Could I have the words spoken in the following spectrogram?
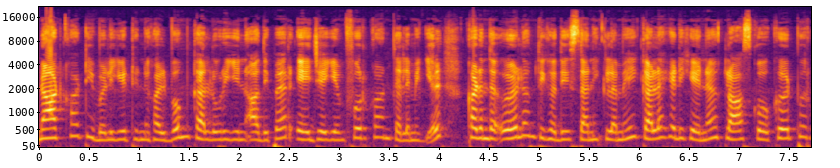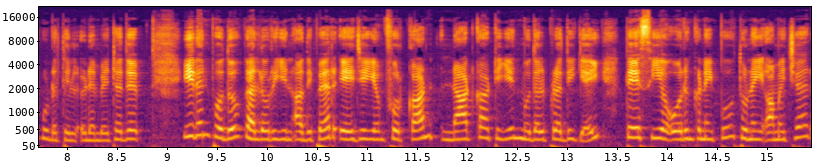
நாட்காட்டி வெளியீட்டு நிகழ்வும் கல்லூரியின் அதிபர் ஏ ஜே எம் ஃபுர்கான் தலைமையில் கடந்த ஏழாம் திகதி சனிக்கிழமை கலஹெடிகேன கிளாஸ்கோ கேட்போர் கூடத்தில் இடம்பெற்றது. இதன்போது கல்லூரியின் அதிபர் ஏ ஜே எம் ஃபுர்கான் நாட்காட்டியின் முதல் பிரதியை தேசிய ஒருங்கிணைப்பு துணை அமைச்சர்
